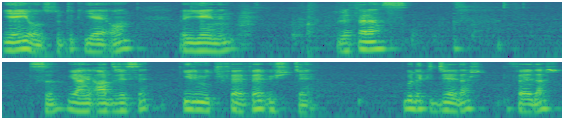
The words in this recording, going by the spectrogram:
y'yi oluşturduk y10 ve y'nin referans yani adresi 22FF3C. Buradaki C'ler, F'ler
